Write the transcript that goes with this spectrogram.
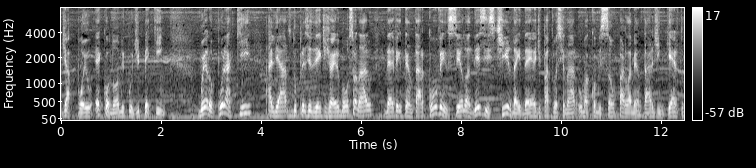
de apoio econômico de Pequim. Bueno, por aqui, aliados do presidente Jair Bolsonaro devem tentar convencê-lo a desistir da ideia de patrocinar uma comissão parlamentar de inquérito,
